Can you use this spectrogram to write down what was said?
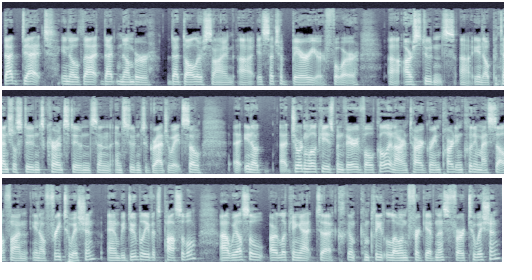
that debt, you know, that, that number, that dollar sign, uh, is such a barrier for uh, our students, uh, you know, potential students, current students, and, and students who graduate. So, uh, you know, uh, Jordan Wilkie has been very vocal in our entire Green Party, including myself, on you know free tuition, and we do believe it's possible. Uh, we also are looking at uh, c- complete loan forgiveness for tuition.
